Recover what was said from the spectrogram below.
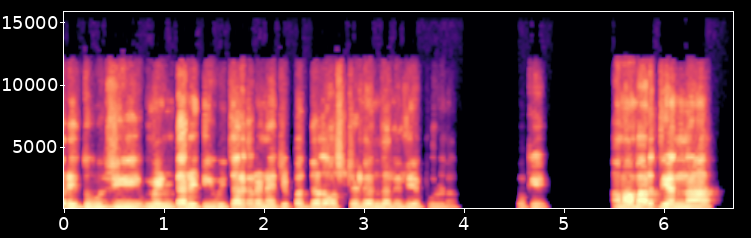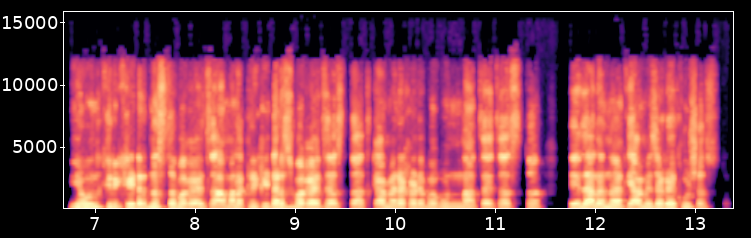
तरी तुझी मेंटॅलिटी, विचार करण्याची पद्धत ऑस्ट्रेलियन झालेली आहे पूर्ण. ओके. आम्हा भारतीयांना येऊन क्रिकेटर नसतं बघायचं. आम्हाला क्रिकेटर्स बघायचे असतात. कॅमेराकडे बघून नाचायचं असतं. ते झालं ना, की आम्ही सगळे खुश असतो.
